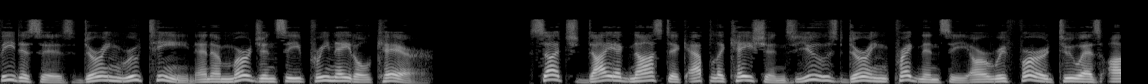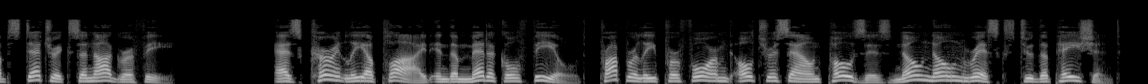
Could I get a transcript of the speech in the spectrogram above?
fetuses during routine and emergency prenatal care. Such diagnostic applications used during pregnancy are referred to as obstetric sonography. As currently applied in the medical field, properly performed ultrasound poses no known risks to the patient.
